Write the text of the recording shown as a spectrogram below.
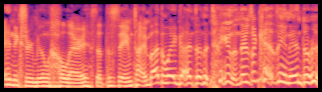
and extremely hilarious at the same time. By the way, guys, I'm telling you that there's a Cassian Andor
